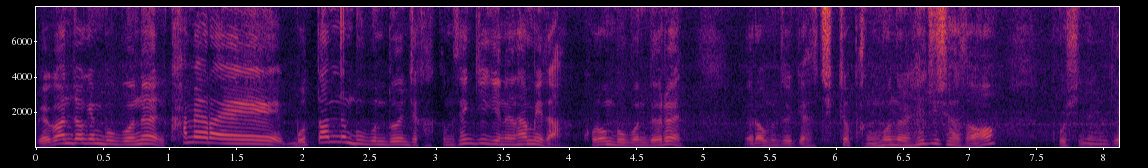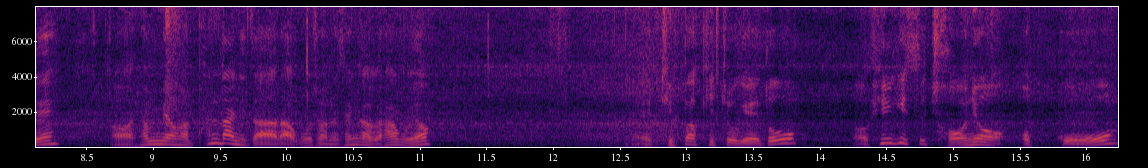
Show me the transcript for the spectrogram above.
외관적인 부분은 카메라에 못 담는 부분도 이제 가끔 생기기는 합니다. 그런 부분들은 여러분들께서 직접 방문을 해주셔서 보시는 게 어, 현명한 판단이다라고 저는 생각을 하고요. 네, 뒷바퀴 쪽에도 어, 휠기스 전혀 없고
